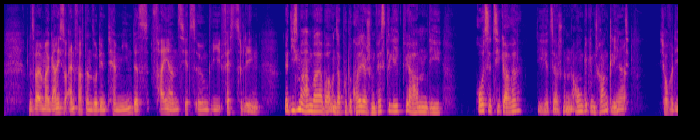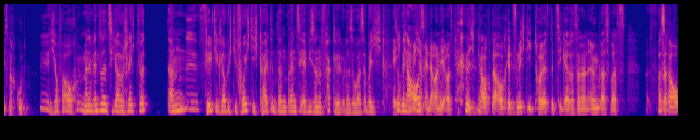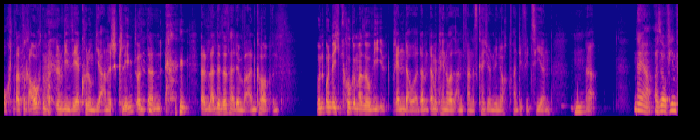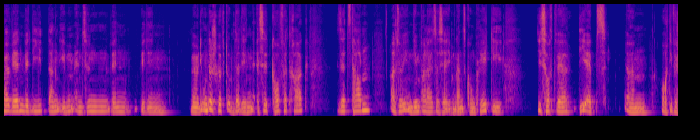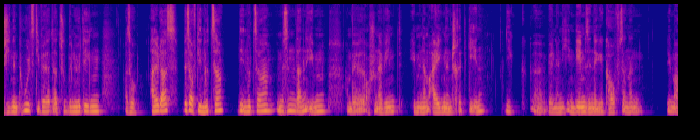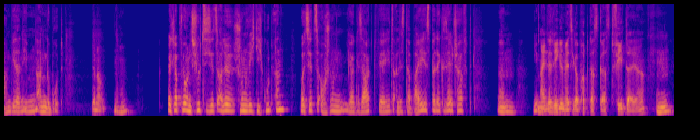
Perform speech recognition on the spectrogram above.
Und es war immer gar nicht so einfach, dann so den Termin des Feierns jetzt irgendwie festzulegen. Mhm. Ja, diesmal haben wir aber unser Protokoll ja schon festgelegt. Wir haben die große Zigarre die jetzt ja schon einen Augenblick im Schrank liegt. Ja. Ich hoffe, die ist noch gut. Ich hoffe auch. Ich meine, wenn so eine Zigarre schlecht wird, dann äh, fehlt ihr, glaube ich, die Feuchtigkeit und dann brennt sie eher wie so eine Fackel oder sowas. Aber ich, ich so genau mich aus. am Ende auch nicht aus. Ich kaufe da auch jetzt nicht die teuerste Zigarre, sondern irgendwas, was was, was, raucht. Was raucht und was irgendwie sehr kolumbianisch klingt und dann, dann landet das halt im Warenkorb. Und, und, und ich gucke immer so wie Brenndauer, damit, damit kann ich noch was anfangen, das kann ich irgendwie noch quantifizieren. Mhm. Ja. Naja, also auf jeden Fall werden wir die dann eben entzünden, wenn wir den, wenn wir die Unterschrift unter den Asset-Kaufvertrag gesetzt haben. Also in dem Fall heißt das ja eben ganz konkret, die, die Software, die Apps, ähm, auch die verschiedenen Tools, die wir dazu benötigen. Also all das, bis auf die Nutzer. Die Nutzer müssen dann eben, haben wir auch schon erwähnt, eben in einem eigenen Schritt gehen. Die äh, werden ja nicht in dem Sinne gekauft, sondern die machen wir dann eben ein Angebot. Genau. Mhm. Ich glaube, für uns fühlt sich jetzt alle schon richtig gut an. Du hast jetzt auch schon ja gesagt, wer jetzt alles dabei ist bei der Gesellschaft. Ähm, jemand, Ein regelmäßiger Podcast-Gast fehlt da, ja. Mhm.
